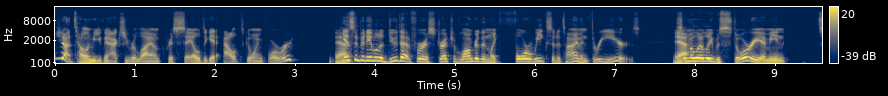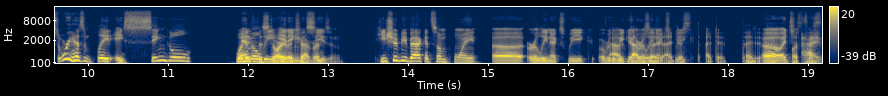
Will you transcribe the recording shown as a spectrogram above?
you're not telling me you can actually rely on Chris Sale to get outs going forward. Yeah. He hasn't been able to do that for a stretch of longer than like four weeks at a time in three years. Yeah. Similarly with Story, I mean, Story hasn't played a single What is the MLB inning this season. He should be back at some point uh, early next week, over the Uh, weekend, early it. next I week. just, I did, I did. Oh. I just, I.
